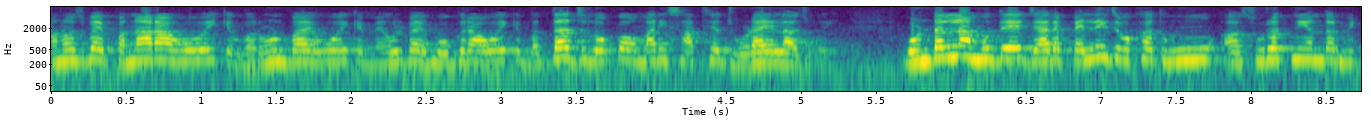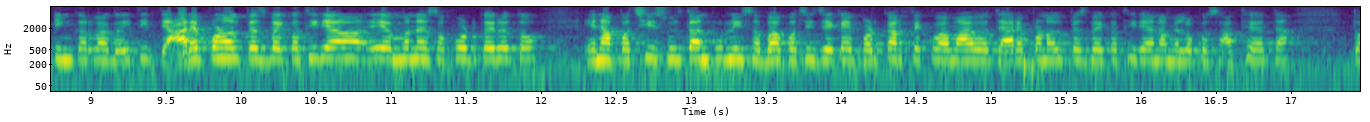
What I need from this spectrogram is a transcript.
મનોજભાઈ પનારા હોય કે વરુણભાઈ હોય કે મેહુલભાઈ બોગરા હોય કે બધા જ લોકો અમારી સાથે જોડાયેલા જ હોય. ગોંડલના મુદ્દે જ્યારે પહેલી જ વખત હું સુરતની અંદર મિટિંગ કરવા ગઈ હતી, ત્યારે પણ અલ્પેશભાઈ કથિરિયાએ મને સપોર્ટ કર્યો હતો એના પછી સુલતાનપુરની સભા પછી જે કંઈ પડકાર ફેંકવામાં આવ્યો ત્યારે પણ અલ્પેશભાઈ કથિરિયાના અમે લોકો સાથે હતા. તો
